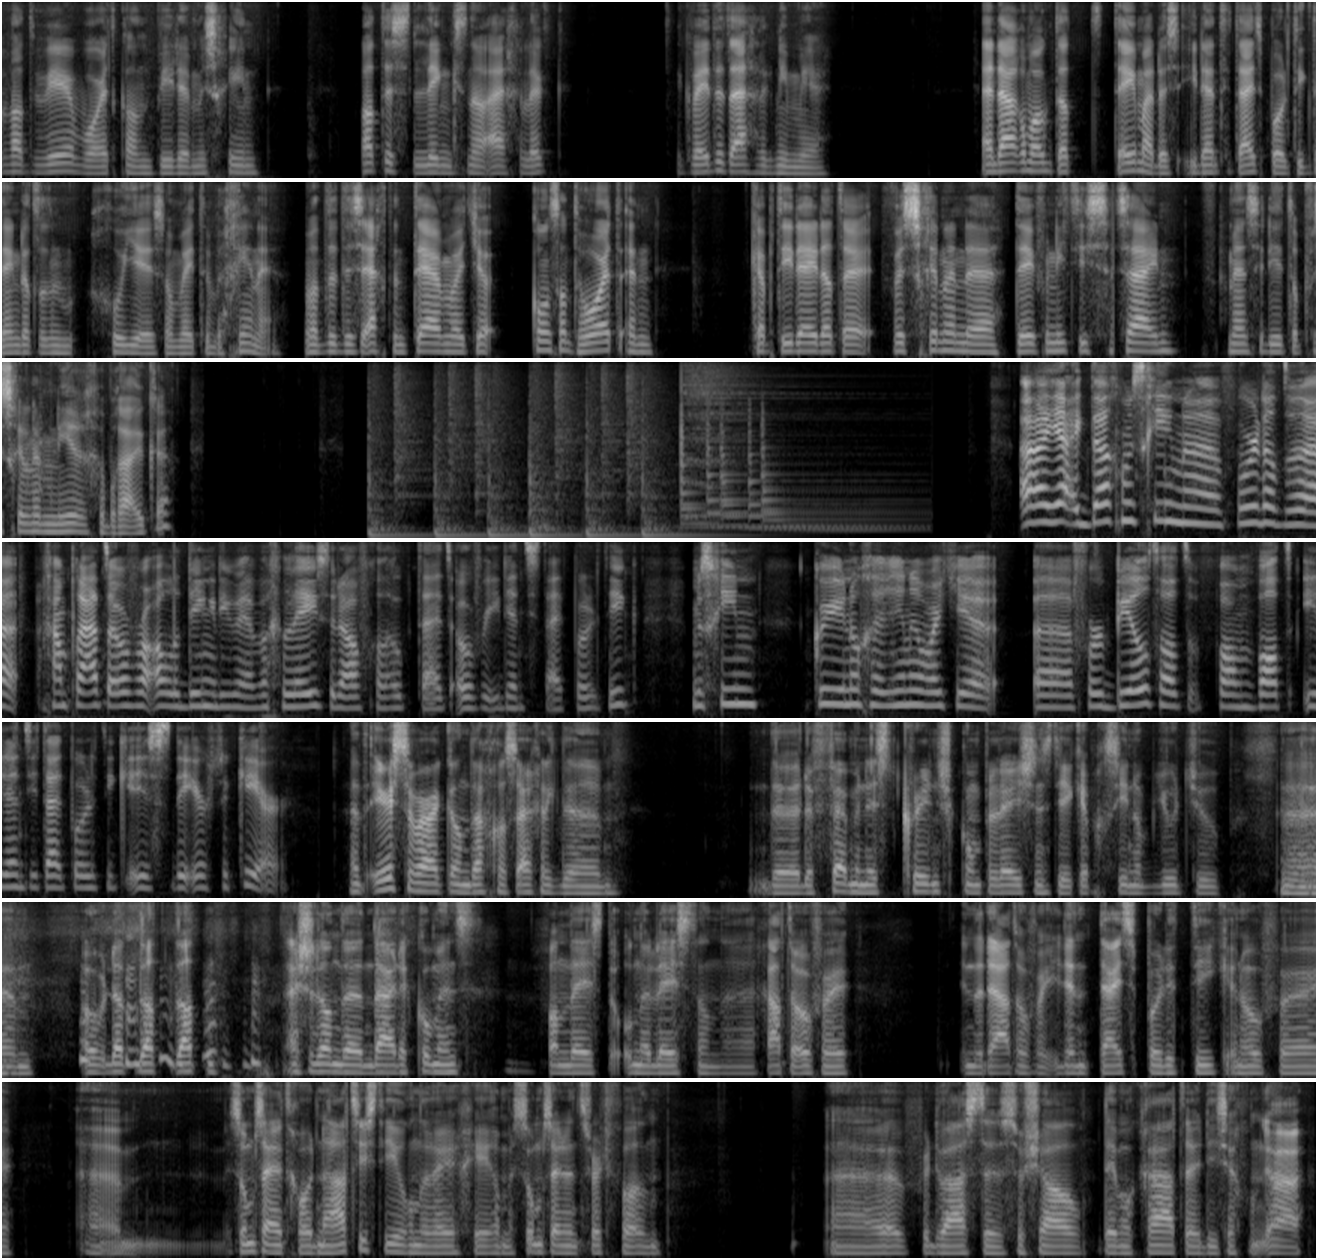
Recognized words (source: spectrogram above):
wat weerwoord kan bieden misschien. Wat is links nou eigenlijk? Ik weet het eigenlijk niet meer. En daarom ook dat thema, dus identiteitspolitiek. Ik denk dat het een goede is om mee te beginnen. Want het is echt een term wat je constant hoort en ik heb het idee dat er verschillende definities zijn. Mensen die het op verschillende manieren gebruiken. Uh, ja, ik dacht misschien uh, voordat we gaan praten over alle dingen die we hebben gelezen de afgelopen tijd over identiteit politiek. Misschien kun je nog herinneren wat je uh, voor beeld had van wat identiteit politiek is de eerste keer. Het eerste waar ik aan dacht was eigenlijk de, de, de feminist cringe compilations die ik heb gezien op YouTube. Um, over dat, dat, dat, als je dan de, daar de comments van leest, de onderleest, dan uh, gaat het over inderdaad over identiteitspolitiek en over. Um, soms zijn het gewoon naties die hieronder reageren, maar soms zijn het een soort van uh, verdwaasde sociaal-democraten die zeggen van ja,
